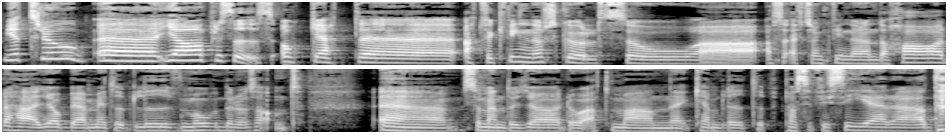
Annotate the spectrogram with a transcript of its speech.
Jag tror, eh, ja precis. Och att, eh, att för kvinnors skull så, eh, alltså eftersom kvinnor ändå har det här jobbiga med typ livmoder och sånt. Eh, som ändå gör då att man kan bli typ pacificerad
